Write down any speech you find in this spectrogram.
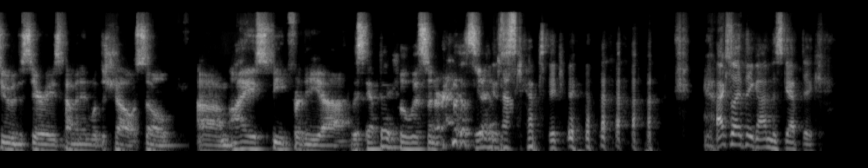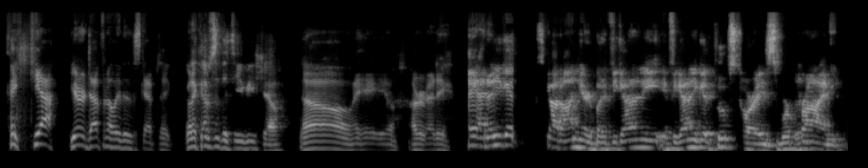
to the series coming in with the show. So um, I speak for the uh, The skeptic. the listener. You're the skeptic. Actually, I think I'm the skeptic yeah, you're definitely the skeptic. when it comes to the TV show. Oh, I hate you already. hey, I know you get Scott on here, but if you got any, if you got any good poop stories, we're prime.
